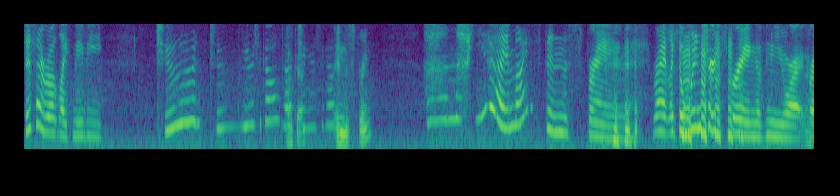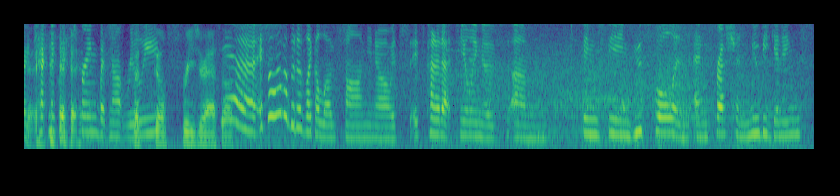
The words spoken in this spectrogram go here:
this I wrote like maybe two two years ago. About Okay. two years ago. In the spring. Um, yeah, it might have been the spring, right? Like the winter spring of New York, right? Technically spring, but not really. But still freeze your ass off. yeah, it's a little bit of like a love song, you know. It's it's kind of that feeling of um, things being youthful and, and fresh and new beginnings,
